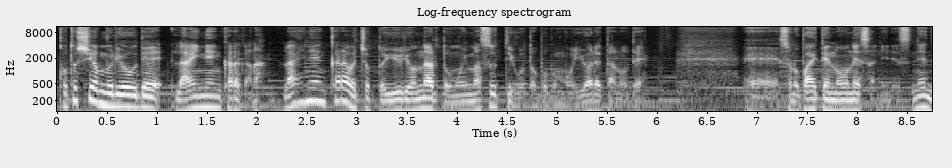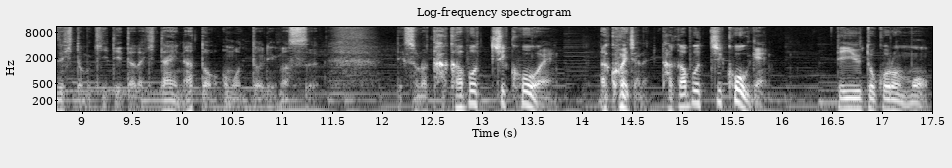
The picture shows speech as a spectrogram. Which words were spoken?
今年は無料で来年からかな。来年からはちょっと有料になると思いますっていうことを僕も言われたので、えー、その売店のお姉さんにですね是非とも聞いていただきたいなと思っておりますでその高ぼっち公園あ公園じゃない高ぼっち高原っていうところも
